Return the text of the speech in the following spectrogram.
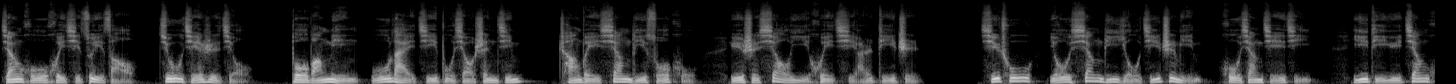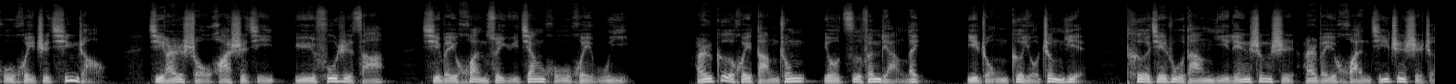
江湖会起最早，纠结日久，多亡命无赖及不肖身金，常为乡里所苦。于是孝义会起而敌之，起初由乡里有疾之民互相结集，以抵御江湖会之侵扰；继而守花市集，与夫日杂，其为换岁与江湖会无异。而各会党中又自分两类：一种各有正业，特介入党以连生事而为缓急之事者；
